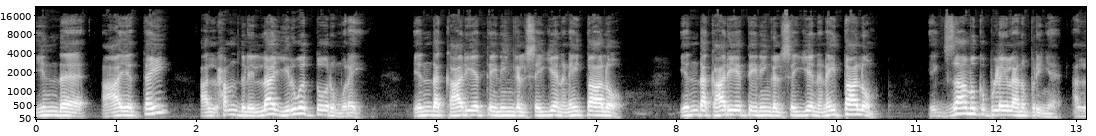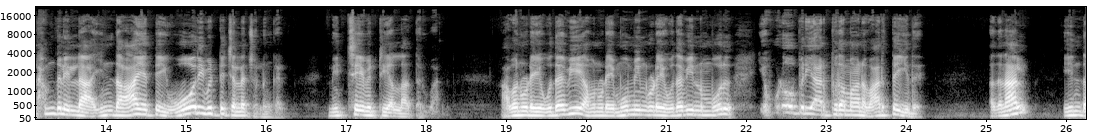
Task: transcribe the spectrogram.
இந்த ஆயத்தை அல்ஹம்துலில்லா இருபத்தோரு முறை எந்த காரியத்தை நீங்கள் செய்ய நினைத்தாலோ எந்த காரியத்தை நீங்கள் செய்ய நினைத்தாலும் எக்ஸாமுக்கு பிள்ளைகளை அனுப்புறீங்க. அல்ஹம்துலில்லா இந்த ஆயத்தை ஓதிவிட்டு செல்ல சொல்லுங்கள். நிச்சய வெற்றி அல்லாஹ் தருவான். அவனுடைய உதவி அவனுடைய மூமின்களுடைய உதவின்னும் போது எவ்வளோ பெரிய அற்புதமான வார்த்தை இது. அதனால் இந்த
